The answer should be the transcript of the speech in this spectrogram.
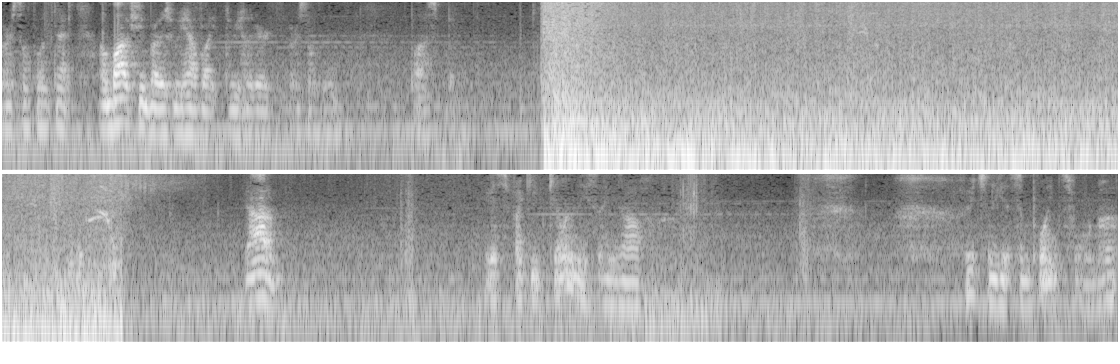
or something like that. Unboxing Bros, we have like 300 or something plus. But got him. I guess if I keep killing these things, I'll eventually get some points for them, huh?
